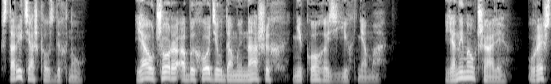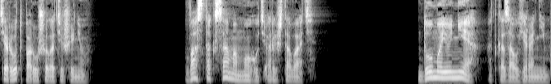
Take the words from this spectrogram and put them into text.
Стары цяжка ўздыхнуў. Я учора абыходзіў дамы нашых нікога з іх няма яны маўчалі. Урэшце рут парушыла цішыню. Вас таксама могуць арыштаваць думаю не адказаў геранім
